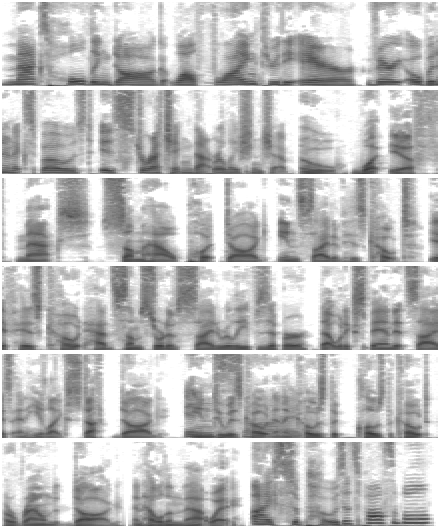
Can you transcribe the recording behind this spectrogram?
Max holding dog while flying through the air, very open and exposed, is stretching that relationship. Oh, what if Max somehow put dog inside of his coat? If his coat had some sort of side relief zipper that would expand its size and he like stuffed dog into his coat and then closed the closed the coat around dog and held him that way. I suppose it's possible.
